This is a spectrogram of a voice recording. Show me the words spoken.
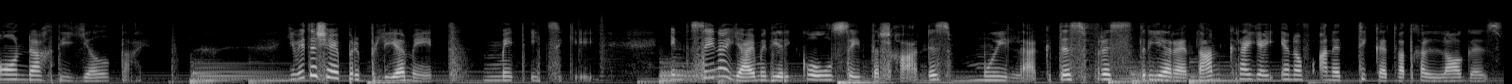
aandag die heeltyd. Jy weet as jy 'n probleem het met ietsiekie en sê nou jy moet deur die call centers gaan. Dis moeilik. Dis frustrerend. Dan kry jy een of ander ticket wat gelog is.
